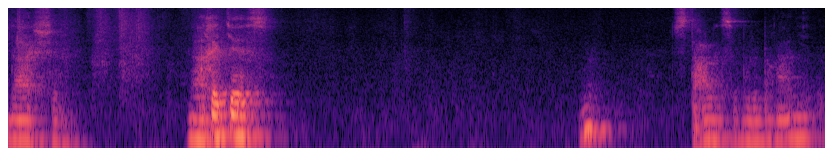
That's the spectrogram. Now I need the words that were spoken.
dáš na řetěz, Hm? Stále se bude bránit.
